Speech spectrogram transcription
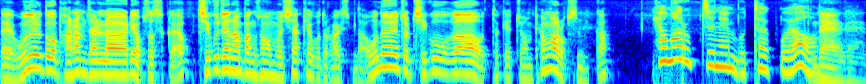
네, 오늘도 바람 잘 날이 없었을까요? 지구재난 방송 한번 시작해 보도록 하겠습니다. 오늘은 좀 지구가 어떻게 좀 평화롭습니까? 평화롭지는 못했고요. 네, 네.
